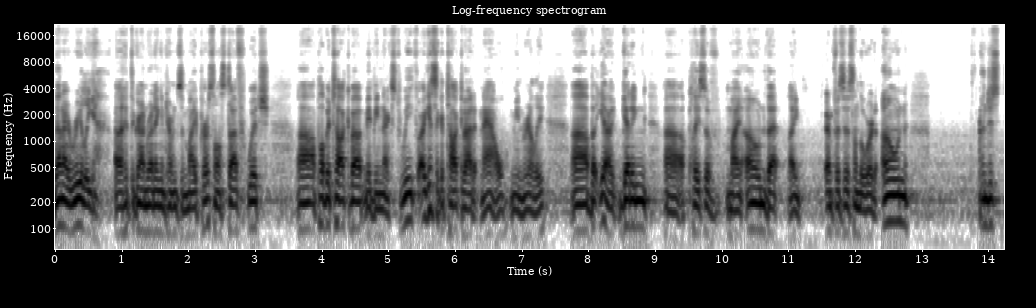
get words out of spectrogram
then I really uh, hit the ground running in terms of my personal stuff, which. I'll probably talk about maybe next week. Or I guess I could talk about it now. I mean, really, but yeah, getting a place of my own that like emphasis on the word own, and just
